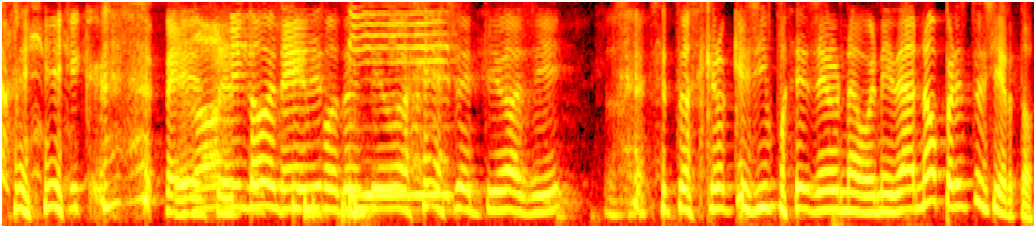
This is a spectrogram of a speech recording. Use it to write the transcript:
Este, todo el tiempo, todo el tiempo he sentido así. Entonces creo que sí puede ser una buena idea. No, pero esto es cierto.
